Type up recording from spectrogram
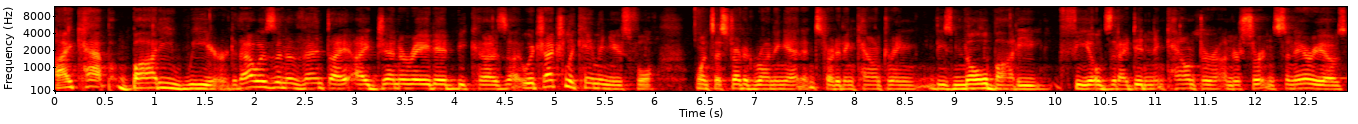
ICAP body weird. That was an event I, I generated because, uh, which actually came in useful once I started running it and started encountering these null body fields that I didn't encounter under certain scenarios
